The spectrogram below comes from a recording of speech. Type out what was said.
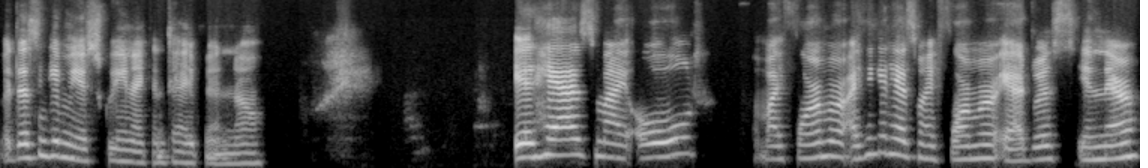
it doesn't give me a screen I can type in, no. It has my old, my former, I think it has my former address in there.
